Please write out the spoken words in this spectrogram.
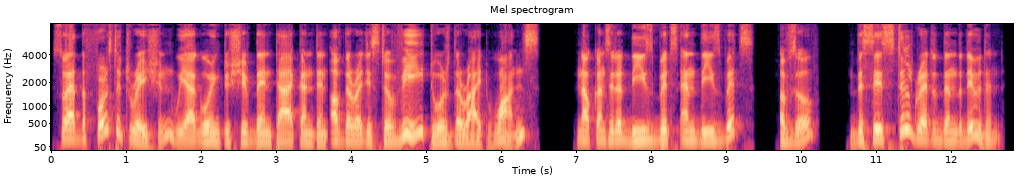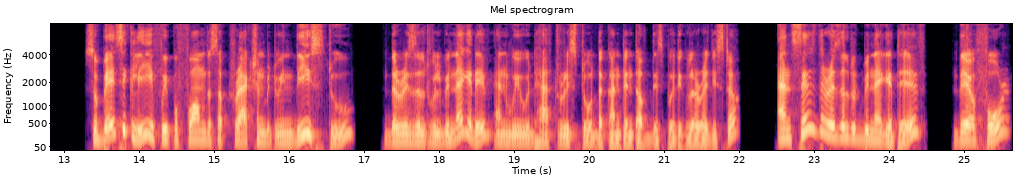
So at the first iteration, we are going to shift the entire content of the register V towards the right once. Now consider these bits and these bits. Observe, this is still greater than the dividend. So basically, if we perform the subtraction between these two, the result will be negative and we would have to restore the content of this particular register. And since the result would be negative, therefore,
